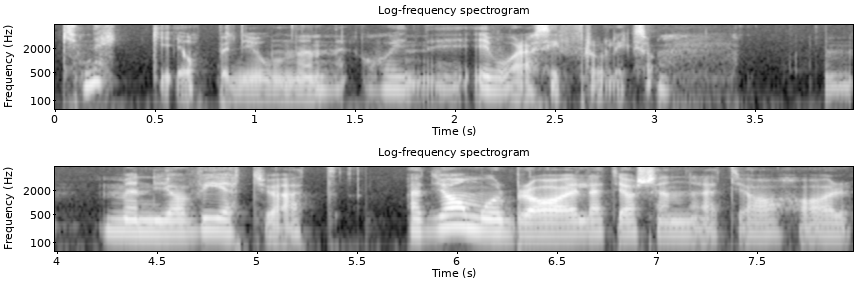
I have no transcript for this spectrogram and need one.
knäck i opinionen och i, i våra siffror. Liksom. Mm. Men jag vet ju att, att jag mår bra eller att jag känner att jag har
